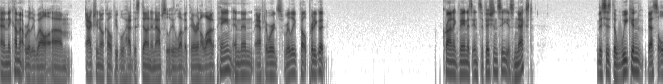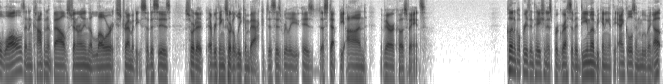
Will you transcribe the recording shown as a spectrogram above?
and they come out really well. Um, I actually know a couple people who had this done and absolutely love it. They're in a lot of pain, and then afterwards really felt pretty good. Chronic venous insufficiency is next. This is the weakened vessel walls and incompetent valves generally in the lower extremities. So this is sort of everything sort of leaking back. This is really is a step beyond varicose veins. Clinical presentation is progressive edema beginning at the ankles and moving up.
